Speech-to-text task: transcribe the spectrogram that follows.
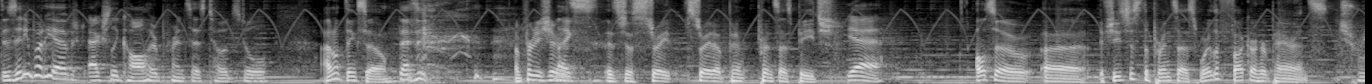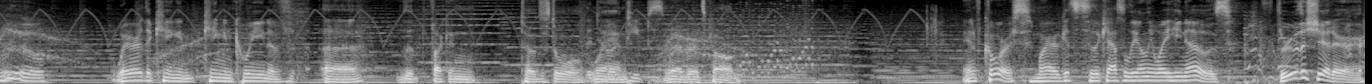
Does anybody ever actually call her Princess Toadstool? I don't think so. That's I'm pretty sure Like- it's it's just straight straight up Prin- Princess Peach. yeah, Also, uh, if she's just the princess, where the fuck are her parents? true. Where are the king and king and queen of uh, the fucking Toadstool The land, Peeps. whatever it's called? And of course, Mario gets to the castle the only way he knows, through the shitter.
